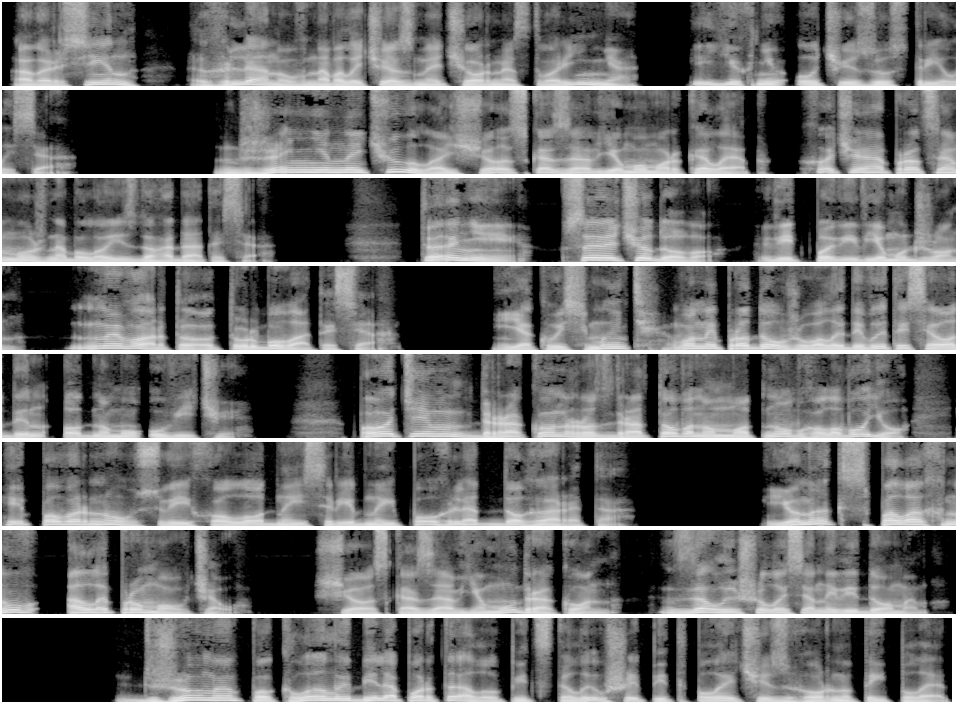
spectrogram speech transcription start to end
Аверсін глянув на величезне чорне створіння, і їхні очі зустрілися. Дженні не чула, що сказав йому Моркелеп, хоча про це можна було і здогадатися. Та ні, все чудово, відповів йому Джон. Не варто турбуватися. Якусь мить вони продовжували дивитися один одному у вічі. Потім дракон роздратовано мотнув головою і повернув свій холодний срібний погляд до Гарета. Юнак спалахнув, але промовчав. Що сказав йому дракон, залишилося невідомим. Джона поклали біля порталу, підстеливши під плечі згорнутий плед.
